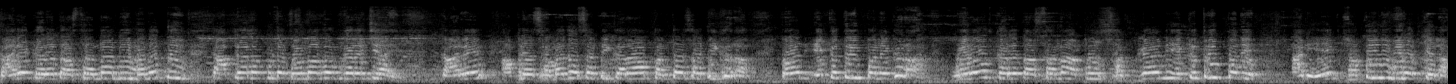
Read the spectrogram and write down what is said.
कार्य करत असताना मी म्हणत नाही की आपल्याला कुठे बोंबाबोंब करायची आहे. कार्य आपल्या समाजासाठी करा पंथासाठी करा पण एकत्रितपणे करा. विरोध करत असताना आपण सगळ्यांनी एकत्रितपणे आणि एकजुटीने विरोध केला.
